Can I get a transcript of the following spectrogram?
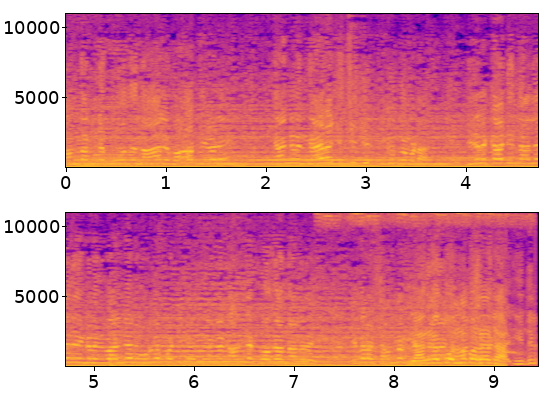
പന്ത്രണ്ട് മൂന്ന് നാല് വാർഡുകളിൽ ഞങ്ങൾ നിറകിച്ച് ചിന്തിക്കുന്നു ഇവിടെ. ഇതിനെക്കാട്ടി നല്ലത് ഞങ്ങൾ വലിയൊരു ഉരുളപ്പൊട്ടി ഞങ്ങൾക്ക് അതിനെ പോകാൻ നല്ലത്. ഇവരെ ഞങ്ങൾക്ക് ഒന്നും പറയണ്ട. ഇതിൽ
